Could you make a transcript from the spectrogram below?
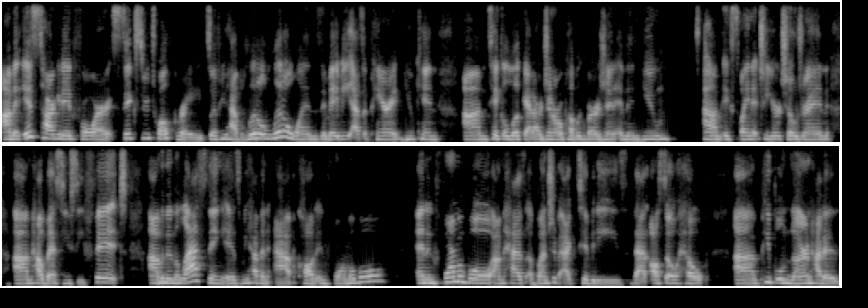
Um, it is targeted for sixth through 12th grade. So if you have little, little ones, then maybe as a parent, you can um, take a look at our general public version and then you um, explain it to your children um, how best you see fit. Um, and then the last thing is we have an app called Informable. And Informable um, has a bunch of activities that also help um, people learn how to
